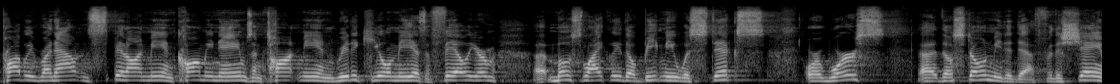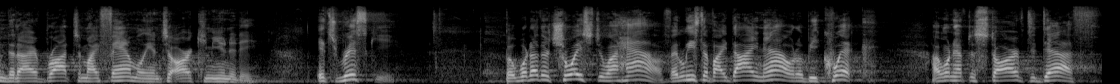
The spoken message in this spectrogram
probably run out and spit on me and call me names and taunt me and ridicule me as a failure. Uh, most likely, they'll beat me with sticks, or worse, uh, they'll stone me to death for the shame that I have brought to my family and to our community. It's risky. But what other choice do I have? At least if I die now, it'll be quick. I won't have to starve to death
